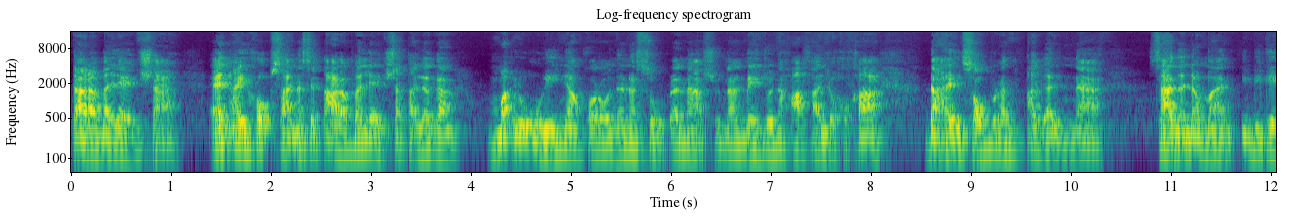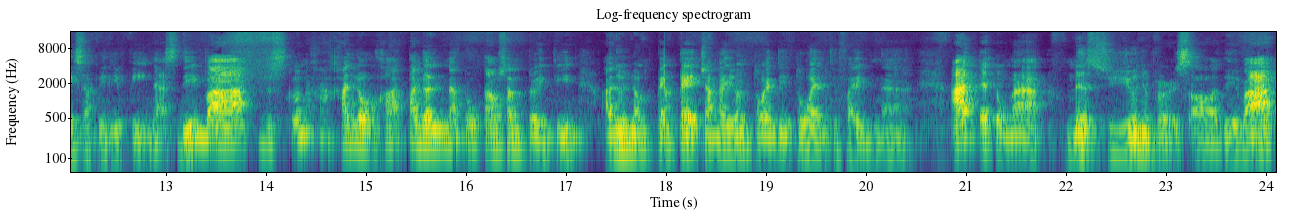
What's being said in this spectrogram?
Tara Valencia. And I hope sana si Tara Valencia talagang maiuwi niya ang corona na supranational. Medyo nakakaloka dahil sobrang tagal na. Sana naman ibigay sa Pilipinas. Di ba? Diyos ko, nakakaloka. Tagal na, 2013. Ano nang pe- pecha ngayon? 2025 na. At ito nga, Miss Universe. O, di ba?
